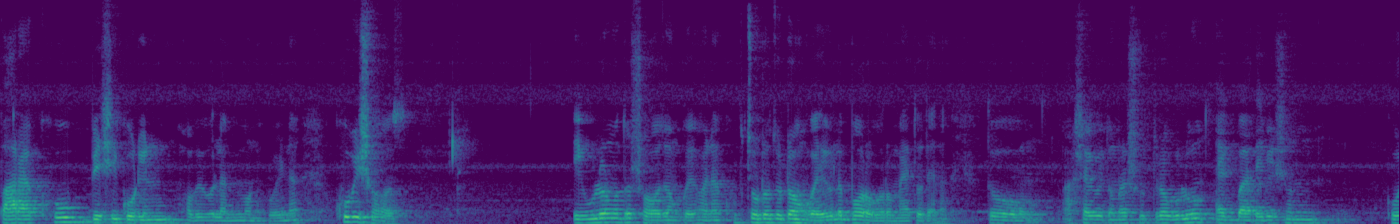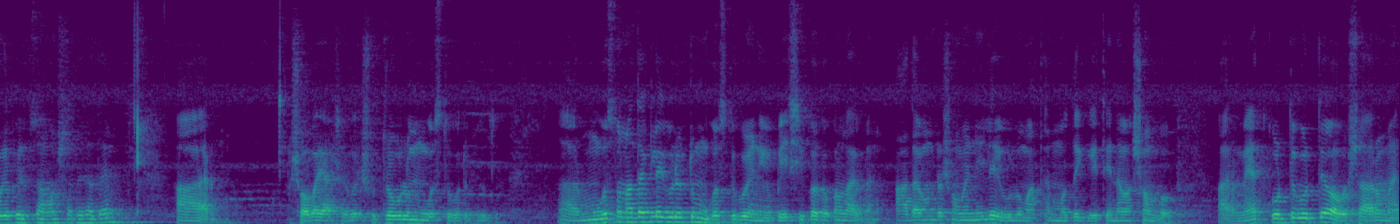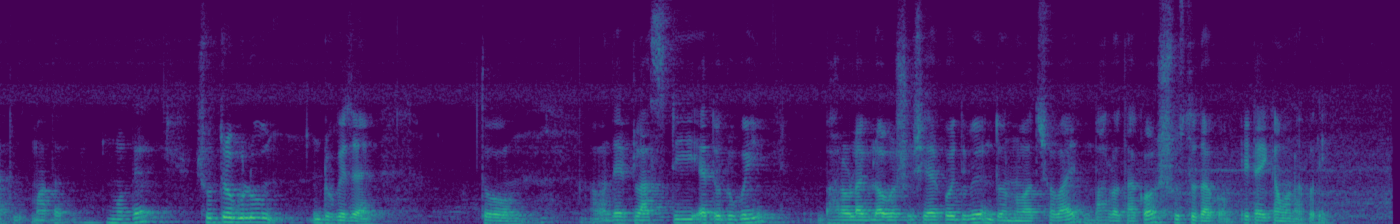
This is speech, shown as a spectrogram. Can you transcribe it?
পারা খুব বেশি কঠিন হবে বলে আমি মনে করি না। খুবই সহজ। এগুলোর মতো সহজ অঙ্কই হয় না, খুব ছোট ছোট অঙ্ক, এগুলো বড় বড় ম্যাথও দেয় না। তো আশা করি তোমরা সূত্রগুলো একবার রিভিশন করে ফেলছো আমার সাথে সাথে। আর সবাই আশা করি সূত্রগুলো মুখস্থ করে ফেলছো। আর মুখস্থ না থাকলে এগুলো একটু মুখস্থ করে নিও, বেশি কতক্ষণ লাগবে না। আধা ঘণ্টা সময় নিলে এগুলো মাথার মধ্যে গেঁথে নেওয়া সম্ভব। আর ম্যাথ করতে করতে অবশ্য আরও ম্যাথ মাথার মধ্যে সূত্রগুলো ঢুকে যায়। তো আমাদের ক্লাসটি এতটুকুই। ভালো লাগলে অবশ্যই শেয়ার করে দিবে ধন্যবাদ সবাই। ভালো থাকো, সুস্থ থাকো। এটাই কামনা করি।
